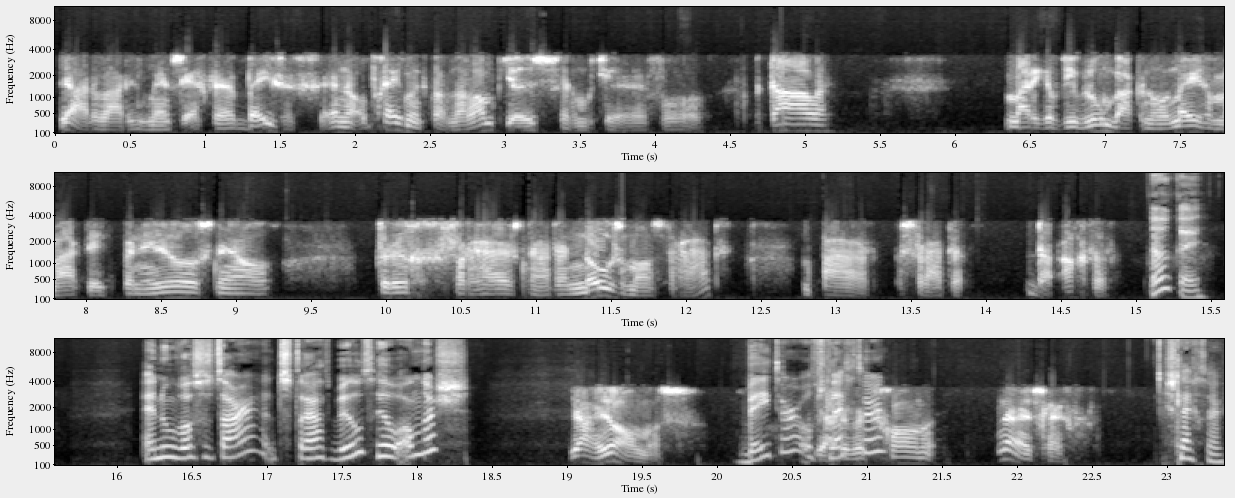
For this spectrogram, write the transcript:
ja, daar waren die mensen echt bezig. En op een gegeven moment kwamen er lampjes en daar moet je voor betalen. Maar ik heb die bloembakken nooit meegemaakt. Ik ben heel snel terug verhuisd naar de Nozemanstraat. Een paar straten daarachter. Oké. En hoe was het daar? Het straatbeeld? Heel anders? Ja, heel anders. Beter of ja, er slechter? werd gewoon... Nee, slechter. Slechter.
